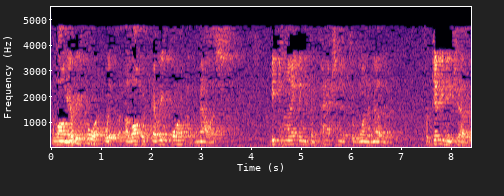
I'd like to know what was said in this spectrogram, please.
along every form, with, along with every form of malice. Be kind and compassionate to one another, forgiving each other,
